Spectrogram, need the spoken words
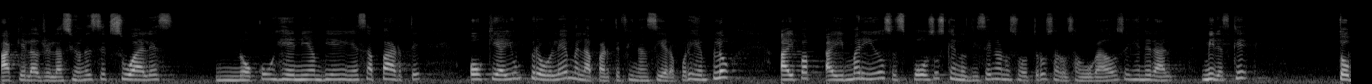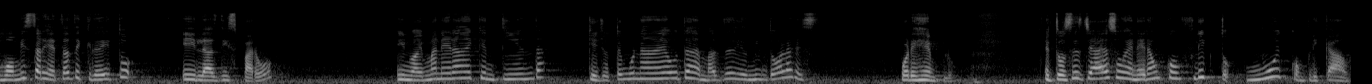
a que las relaciones sexuales no congenian bien en esa parte o que hay un problema en la parte financiera. Por ejemplo, hay, hay maridos, esposos que nos dicen a nosotros, a los abogados en general, mire, es que tomó mis tarjetas de crédito y las disparó. Y no hay manera de que entienda que yo tengo una deuda de más de 10 mil dólares, por ejemplo. Entonces ya eso genera un conflicto muy complicado.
